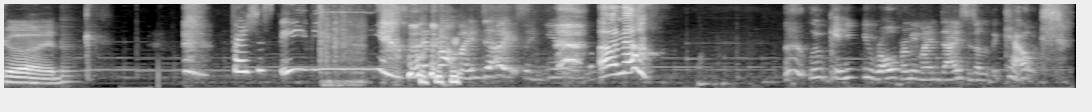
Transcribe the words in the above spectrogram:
good. Precious baby. I dropped my dice again. oh no. Luke, can you roll for me? My dice is under the couch.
